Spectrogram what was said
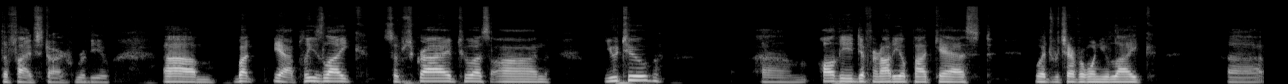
the five star review. Um, but yeah, please like, subscribe to us on YouTube, um, all the different audio podcast, which whichever one you like. Uh,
